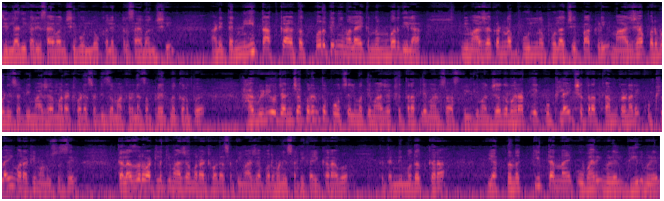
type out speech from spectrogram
जिल्हाधिकारी साहेबांशी बोललो कलेक्टर साहेबांशी. आणि त्यांनीही तात्काळ तत्परतेने मला एक नंबर दिला. मी माझ्याकडनं फुल न फुलाची पाकळी माझ्या परभणीसाठी माझ्या मराठवाड्यासाठी जमा करण्याचा प्रयत्न करतोय. हा व्हिडिओ ज्यांच्यापर्यंत पोहोचेल मग ते माझ्या क्षेत्रातले माणसं असतील किंवा जगभरातले कुठल्याही क्षेत्रात काम करणारे कुठलाही मराठी माणूस असेल त्याला जर वाटलं की माझ्या मराठवाड्यासाठी माझ्या परभणीसाठी काही करावं तर त्यांनी मदत करा. यातनं नक्की त्यांना एक उभारी मिळेल धीर मिळेल.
